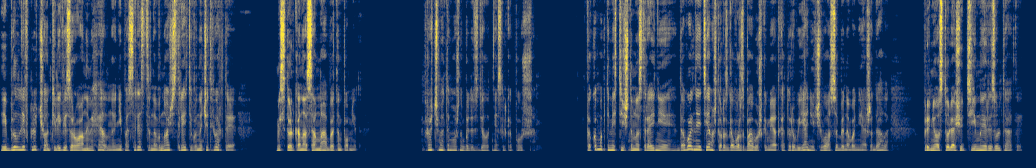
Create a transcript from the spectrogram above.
И был ли включен телевизор у Анны Михайловны непосредственно в ночь с третьего на четвертое, если только она сама об этом помнит. Впрочем, это можно будет сделать несколько позже. В таком оптимистичном настроении, довольная тем, что разговор с бабушками, от которого я ничего особенного не ожидала, принес столь ощутимые результаты.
